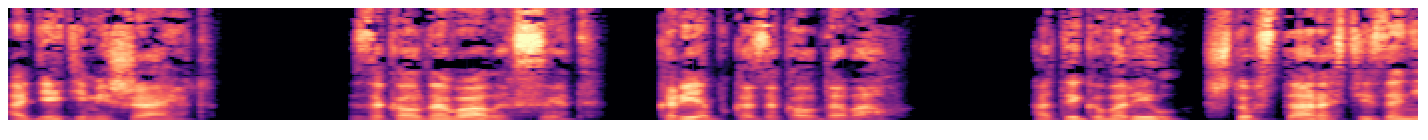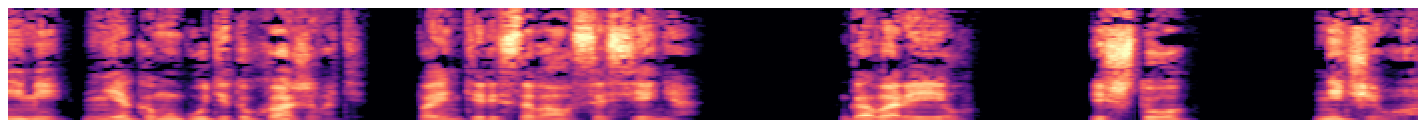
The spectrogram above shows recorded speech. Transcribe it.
а дети мешают. Заколдовал их Сет, крепко заколдовал. А ты говорил, что в старости за ними некому будет ухаживать? Поинтересовался Сеня. Говорил. И что? Ничего.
